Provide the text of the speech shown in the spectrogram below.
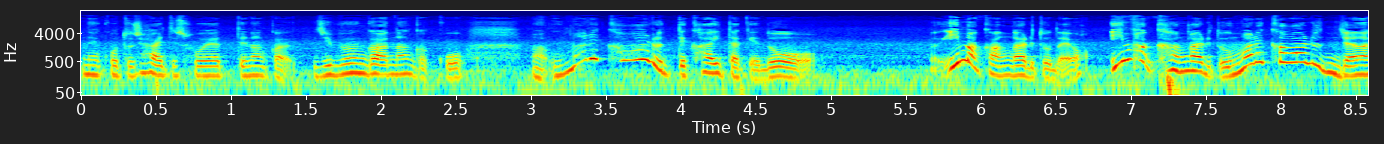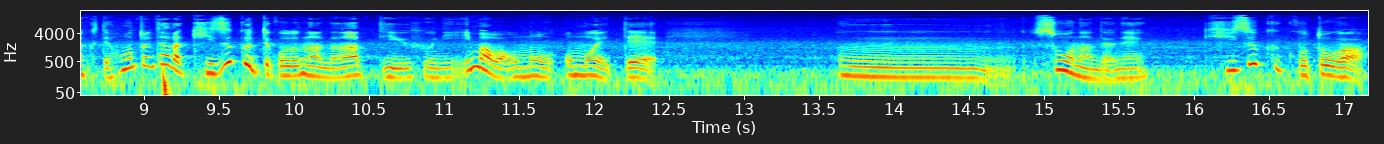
ね今年入ってそうやってなんか自分がなんかこう、まあ、生まれ変わるって書いたけど今考えるとだよ。今考えると生まれ変わるんじゃなくて本当にただ気づくってことなんだなっていうふうに今は思思えてうーんそうなんだよね。気づくことが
